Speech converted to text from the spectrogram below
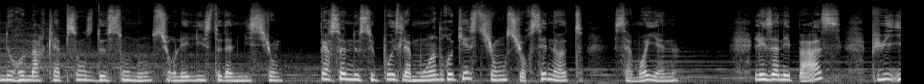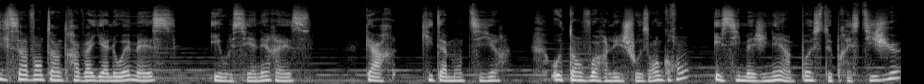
ne remarque l'absence de son nom sur les listes d'admission. Personne ne se pose la moindre question sur ses notes, sa moyenne. Les années passent, puis il s'invente un travail à l'OMS et au CNRS. Car, quitte à mentir, Autant voir les choses en grand et s'imaginer un poste prestigieux.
